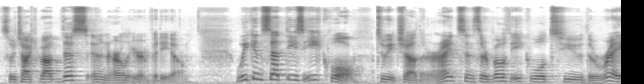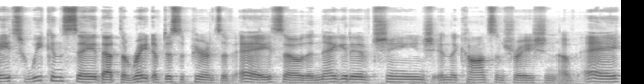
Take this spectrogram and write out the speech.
So we talked about this in an earlier video we can set these equal to each other, right? Since they're both equal to the rate, we can say that the rate of disappearance of A, so the negative change in the concentration of A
